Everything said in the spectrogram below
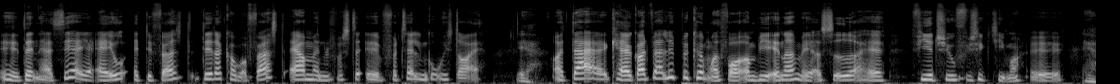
øh, den her serie, er jo, at det, første, det, der kommer først, er, at man vil øh, fortælle en god historie. Ja. Og der kan jeg godt være lidt bekymret for, om vi ender med at sidde og have 24 fysiktimer øh, ja.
